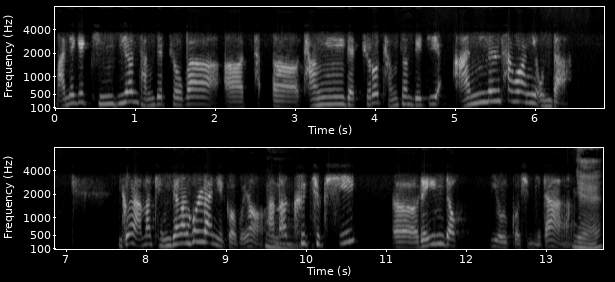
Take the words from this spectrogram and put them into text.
만약에 김기현 당대표가 아, 다- 어, 당대표로 당선되지 않는 상황이 온다. 이건 아마 굉장한 혼란일 거고요. 아마 음. 그 즉시 어, 레임덕이 올 것입니다. 예.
